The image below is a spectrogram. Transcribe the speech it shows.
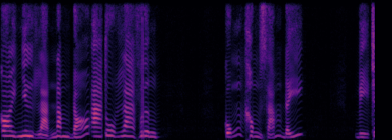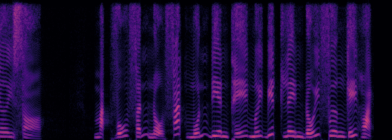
coi như là năm đó A-tu-la vương. Cũng không dám đấy. Bị chơi sò. Mặt vũ phấn nộ phát muốn điên thế mới biết lên đối phương kế hoạch.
